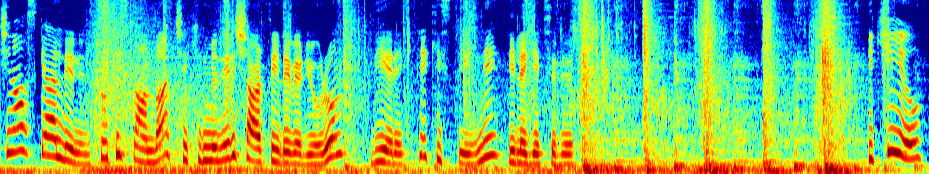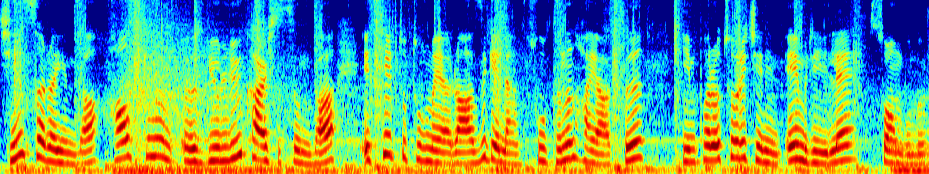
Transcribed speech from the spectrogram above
Çin askerlerinin Türkistan'dan çekilmeleri şartıyla veriyorum diyerek tek isteğini dile getirir. İki yıl Çin sarayında halkının özgürlüğü karşısında esir tutulmaya razı gelen sultanın hayatı İmparatoriçenin emriyle son bulur.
